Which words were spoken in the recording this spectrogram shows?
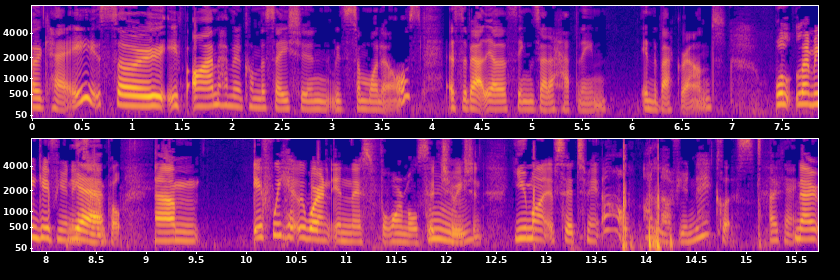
Okay, so if I'm having a conversation with someone else, it's about the other things that are happening in the background. Well, let me give you an Yeah. example. Um, if we weren't in this formal Mm. situation, you might have said to me, "Oh, I love your necklace." Okay. Now,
